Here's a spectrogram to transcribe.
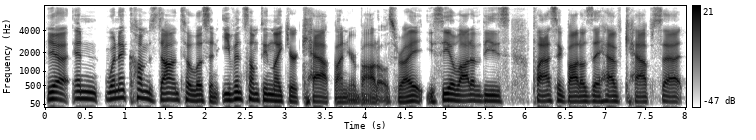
Yeah. And when it comes down to, listen, even something like your cap on your bottles, right? You see a lot of these plastic bottles, they have caps that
